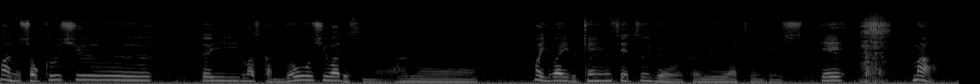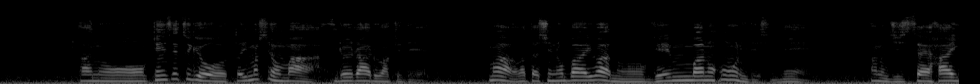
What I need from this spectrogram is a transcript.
まあ、あの職種といいますか、業種はですね、あのーまあ、いわゆる建設業というやつでして、まあ、あのー、建設業と言いましても、まあ、いろいろあるわけで、まあ、私の場合は、あの、現場の方にですね、あの、実際入っ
